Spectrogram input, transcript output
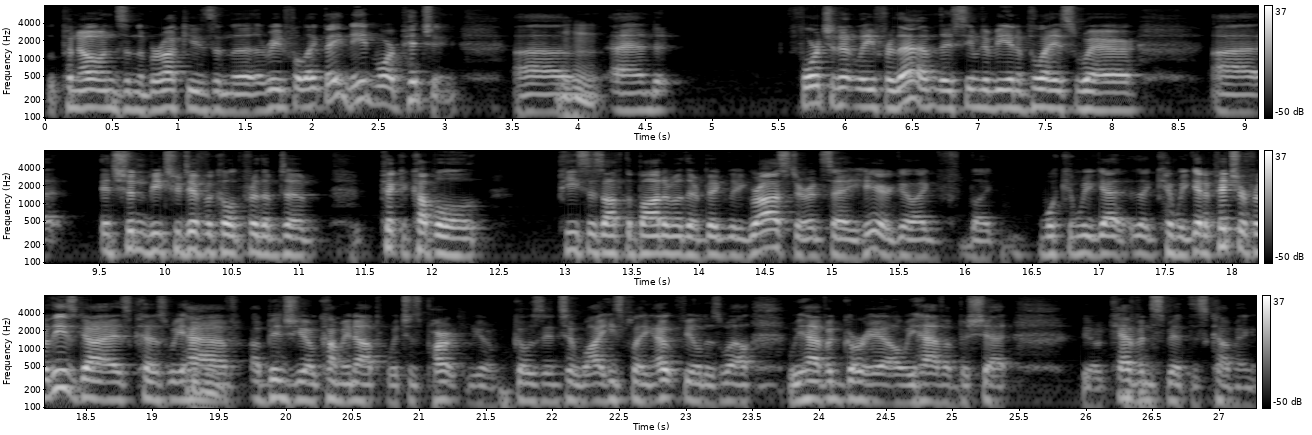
the Pannones and the Boruckis and the, the Reedful, like they need more pitching. Um, mm-hmm. And fortunately for them, they seem to be in a place where uh, it shouldn't be too difficult for them to pick a couple pieces off the bottom of their big league roster and say, "Here, like, like, what can we get? Like, can we get a pitcher for these guys? Because we mm-hmm. have mm-hmm. a Biggio coming up, which is part, you know, goes into why he's playing outfield as well. We have a Gurriel, we have a Bichette." You know, Kevin mm-hmm. Smith is coming.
